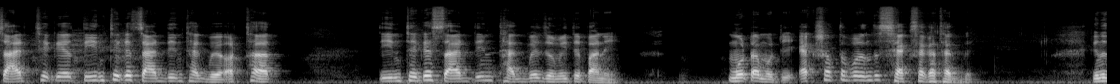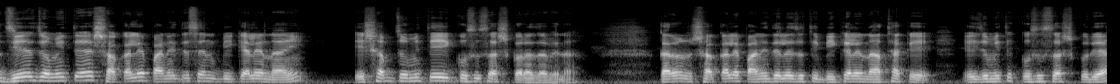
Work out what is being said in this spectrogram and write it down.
চার থেকে, তিন থেকে চার দিন থাকবে, অর্থাৎ তিন থেকে চার দিন থাকবে জমিতে পানি। মোটামুটি এক সপ্তাহ পর্যন্ত স্যাকস্যাকা থাকবে। কিন্তু যে জমিতে সকালে পানি দিয়েছেন, বিকেলে নাই, এসব জমিতে এই কচু চাষ করা যাবে না। কারণ সকালে পানি দিলে যদি বিকেলে না থাকে, এই জমিতে কচু চাষ করিয়া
